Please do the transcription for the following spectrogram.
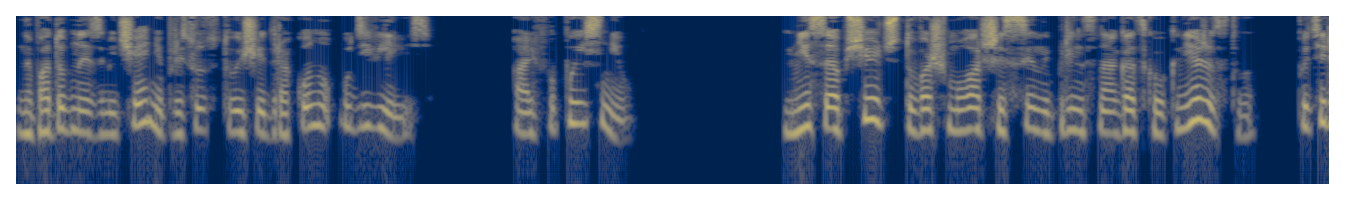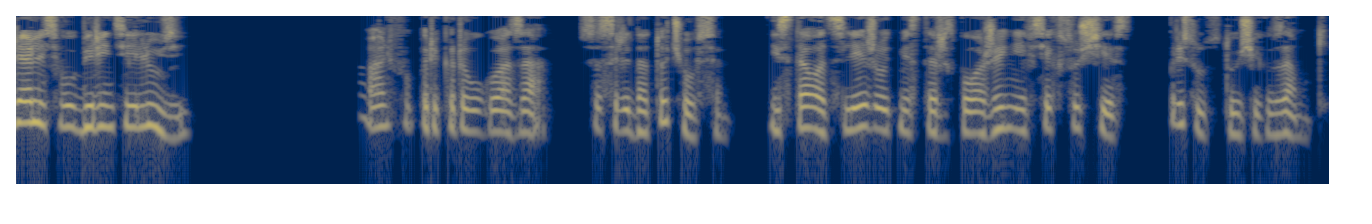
На подобное замечание присутствующие драконы удивились. Альфа пояснил. Мне сообщают, что ваш младший сын и принц Нагатского княжества потерялись в лабиринте иллюзий. Альфа прикрыл глаза, сосредоточился и стал отслеживать месторасположение всех существ, присутствующих в замке.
